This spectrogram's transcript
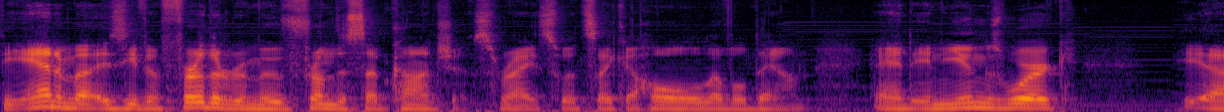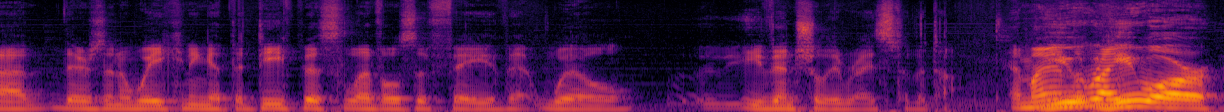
The anima is even further removed from the subconscious, right? So it's like a whole level down. And in Jung's work, uh, there's an awakening at the deepest levels of faith that will eventually rise to the top. Am I on You the right you are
